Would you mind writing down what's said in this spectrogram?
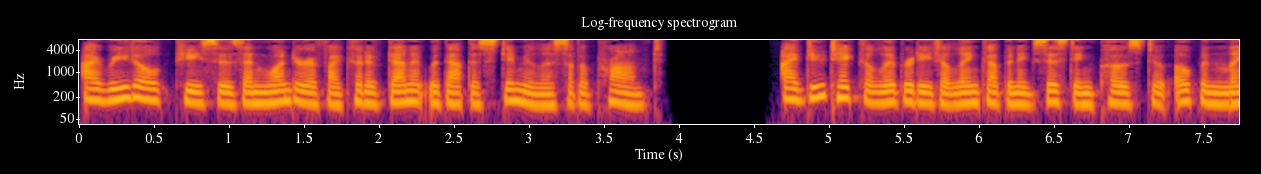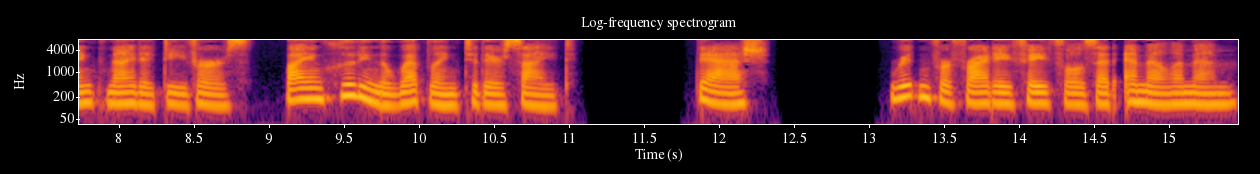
I read old pieces and wonder if I could have done it without the stimulus of a prompt. I do take the liberty to link up an existing post to Open Link Night at dVerse by including the web link to their site. Dash. Written for Friday Faithfuls at MLMM.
